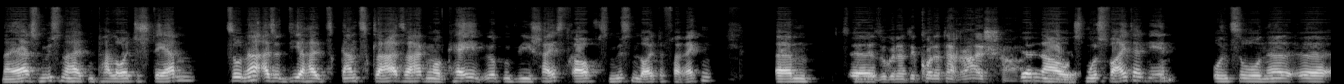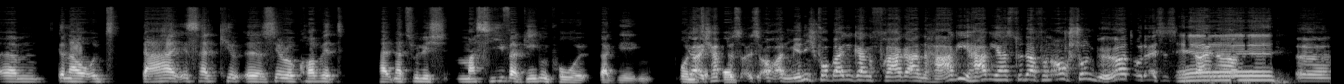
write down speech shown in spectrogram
naja, es müssen halt ein paar Leute sterben. So, ne, also die halt ganz klar sagen, okay, irgendwie scheiß drauf, es müssen Leute verrecken. Ähm, der äh, sogenannte Kollateralschaden. Genau, es muss weitergehen und so, ne, äh, ähm, genau, und da ist halt äh, Zero Covid halt natürlich massiver Gegenpol dagegen. Und, ja, ich habe das ist auch an mir nicht vorbeigegangen. Frage an Hagi. Hagi, hast du davon auch schon gehört oder ist es in äh, deiner äh,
